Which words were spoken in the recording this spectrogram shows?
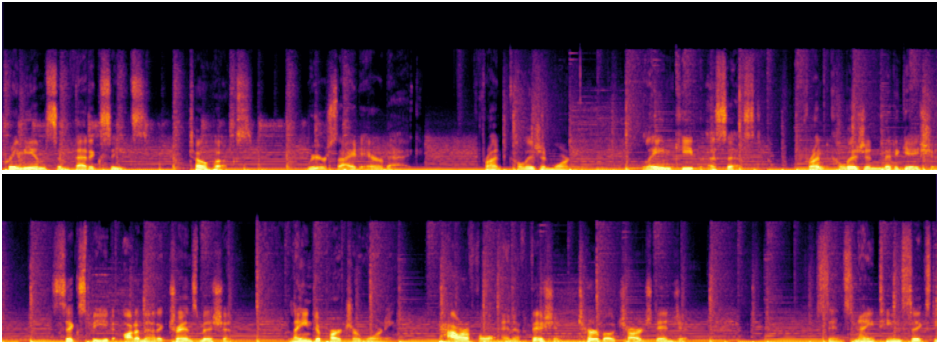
premium synthetic seats, tow hooks, rear side airbag, front collision warning, lane keep assist, front collision mitigation, six speed automatic transmission, lane departure warning, powerful and efficient turbocharged engine. Since 1960,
